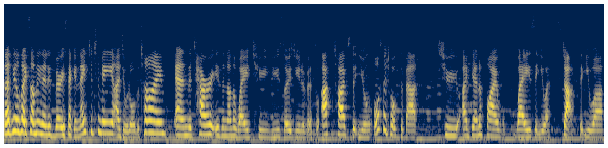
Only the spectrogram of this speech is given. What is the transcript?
that feels like something that is very second nature to me. I do it all the time. And the tarot is another way to use those universal archetypes that Jung also talks about to identify ways that you are stuck, that you are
